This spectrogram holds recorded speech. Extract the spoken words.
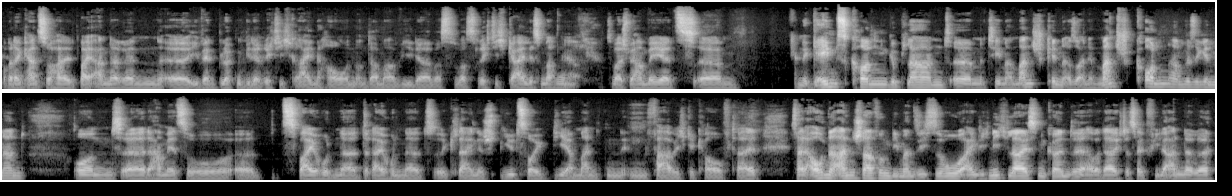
aber dann kannst du halt bei anderen äh, Eventblöcken wieder richtig reinhauen und da mal wieder was, was richtig Geiles machen. Ja. Zum Beispiel haben wir jetzt ähm, eine Gamescon geplant äh, mit Thema Munchkin, also eine Munchcon haben wir sie genannt. Und äh, da haben wir jetzt so äh, 200, 300 äh, kleine Spielzeugdiamanten in farbig gekauft halt. Ist halt auch eine Anschaffung, die man sich so eigentlich nicht leisten könnte, aber dadurch, dass halt viele andere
